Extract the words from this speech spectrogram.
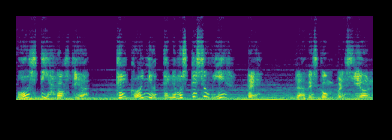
¡Hostia! ¡Hostia! ¿Qué coño? Tenemos que subir. ¡Eh! ¡La descompresión!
